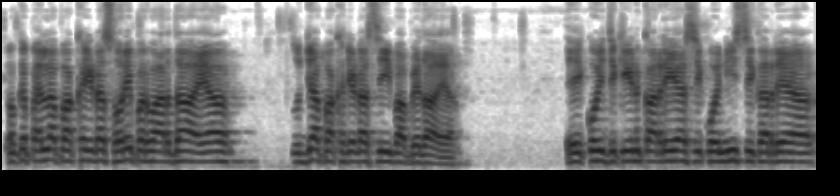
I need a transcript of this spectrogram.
ਕਿਉਂਕਿ ਪਹਿਲਾ ਪੱਖ ਜਿਹੜਾ ਸਹੁਰੇ ਪਰਿਵਾਰ ਦਾ ਆਇਆ, ਦੂਜਾ ਪੱਖ ਜਿਹੜਾ ਸੀ ਬਾਬੇ ਦਾ ਆਇਆ। ਤੇ ਕੋਈ ਯਕੀਨ ਕਰ ਰਿਹਾ ਸੀ, ਕੋਈ ਨਹੀਂ ਸੀ ਕਰ ਰਿਹਾ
